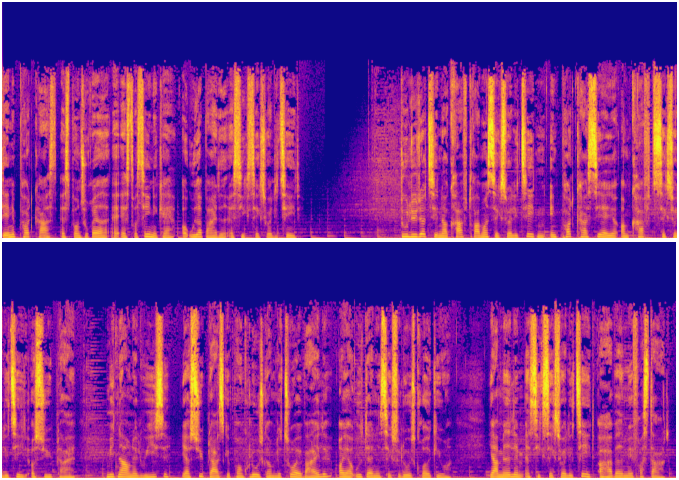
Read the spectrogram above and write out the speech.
Denne podcast er sponsoreret af AstraZeneca og udarbejdet af SIG Seksualitet. Du lytter til Når Kraft rammer seksualiteten, en podcastserie om kraft, seksualitet og sygepleje. Mit navn er Louise, jeg er sygeplejerske på Onkologisk Ambulator i Vejle, og jeg er uddannet seksologisk rådgiver. Jeg er medlem af SIG Seksualitet og har været med fra start.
